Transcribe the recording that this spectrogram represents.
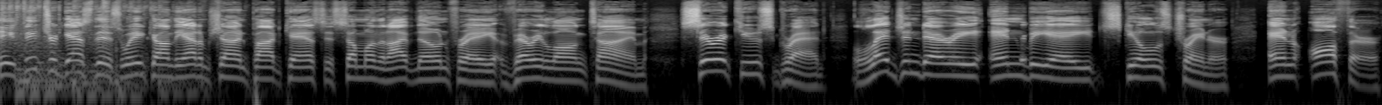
The featured guest this week on the Adam Schein podcast is someone that I've known for a very long time. Syracuse grad, legendary NBA skills trainer, and author.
